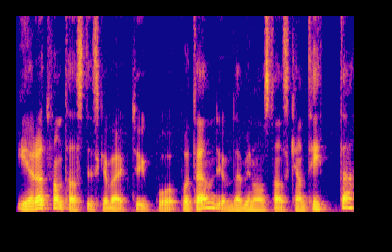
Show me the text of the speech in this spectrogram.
ert fantastiska verktyg på, på Tendium där vi någonstans kan titta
